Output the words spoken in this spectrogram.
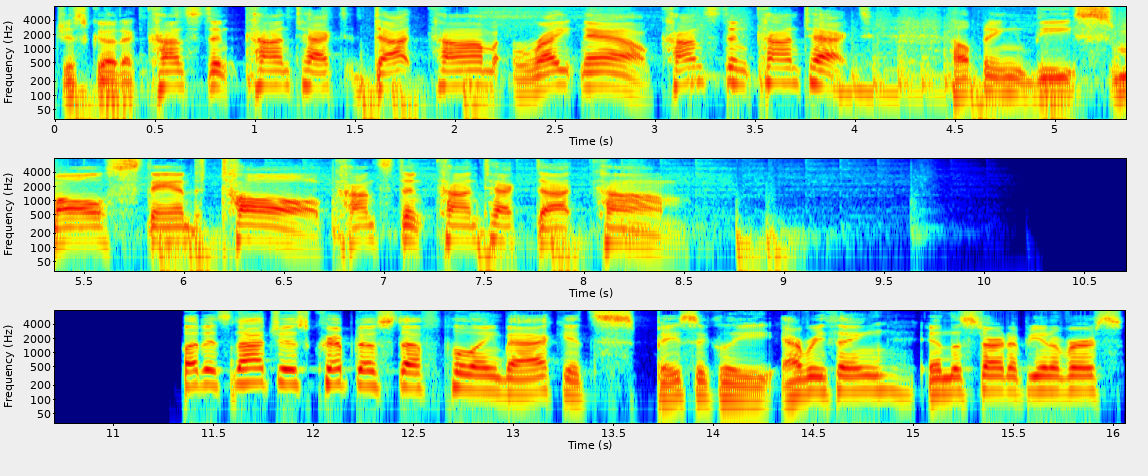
Just go to constantcontact.com right now. Constant Contact, helping the small stand tall. ConstantContact.com. But it's not just crypto stuff pulling back, it's basically everything in the startup universe.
